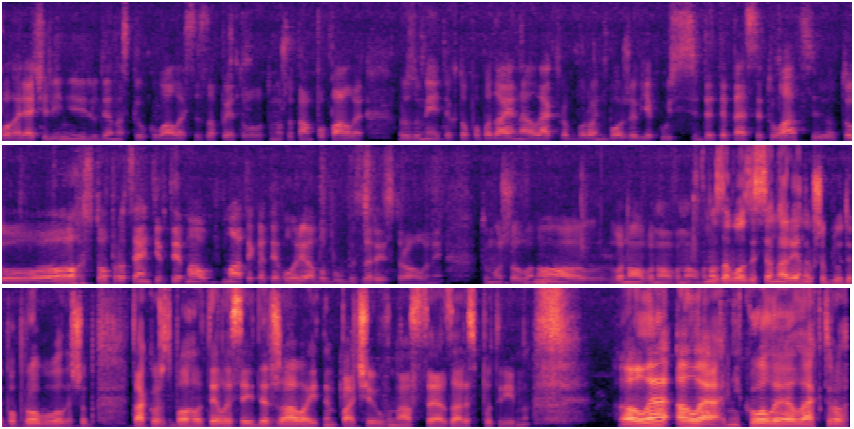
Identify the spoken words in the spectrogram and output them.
по гарячій лінії. Людина спілкувалася, запитувала, тому що там попали, розумієте, хто попадає на електро, боронь Боже, в якусь ДТП ситуацію, то 100% ти мав мати категорію або був би зареєстрований. Тому що воно, воно, воно, воно, воно завозиться на ринок, щоб люди попробували, щоб також збагатилася і держава, і тим паче в нас це зараз потрібно. Але, але ніколи електро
